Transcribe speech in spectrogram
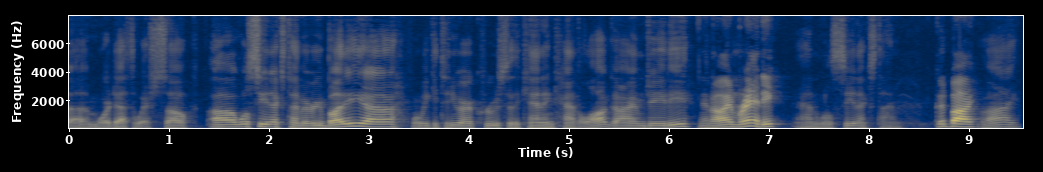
uh, more Death Wish. So, uh, we'll see you next time, everybody, uh, when we continue our cruise through the Cannon catalog. I'm JD, and I'm Randy. and we'll see you next time. Goodbye. Bye.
